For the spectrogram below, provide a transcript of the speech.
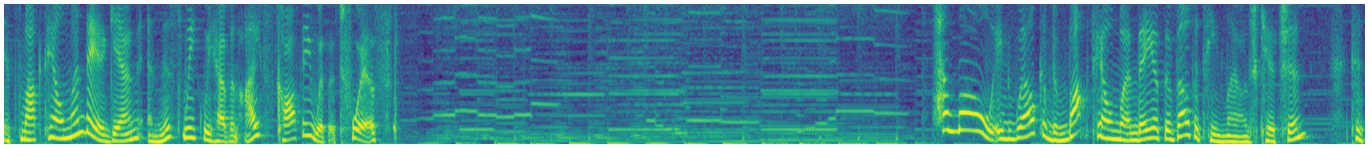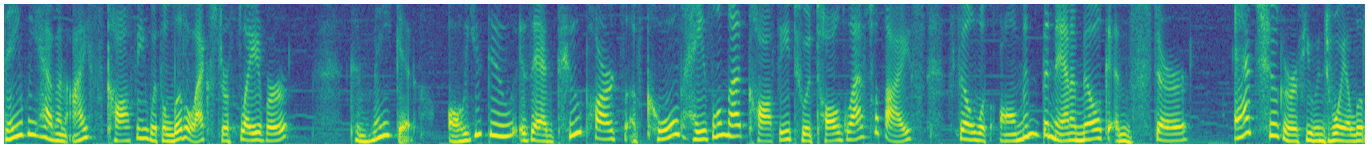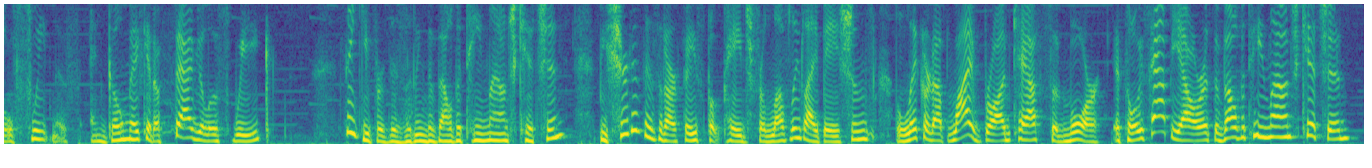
It's Mocktail Monday again, and this week we have an iced coffee with a twist. Hello, and welcome to Mocktail Monday at the Velveteen Lounge Kitchen. Today we have an iced coffee with a little extra flavor. To make it, all you do is add two parts of cooled hazelnut coffee to a tall glass with ice, fill with almond banana milk, and stir. Add sugar if you enjoy a little sweetness, and go make it a fabulous week. Thank you for visiting the Velveteen Lounge Kitchen. Be sure to visit our Facebook page for lovely libations, liquored up live broadcasts, and more. It's always happy hour at the Velveteen Lounge Kitchen.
